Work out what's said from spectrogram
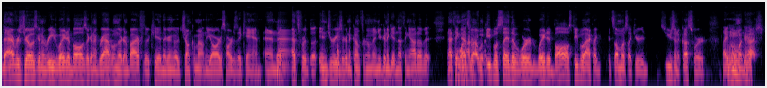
the average Joe is going to read weighted balls. They're going to grab them. They're going to buy it for their kid. They're going to go chunk them out in the yard as hard as they can. And yep. that's where the injuries are going to come from, and you're going to get nothing out of it. And I think 100%. that's why when people say the word weighted balls, people act like it's almost like you're using a cuss word. Like, mm-hmm. oh my gosh,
